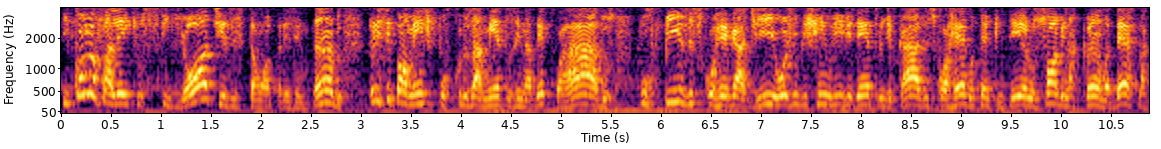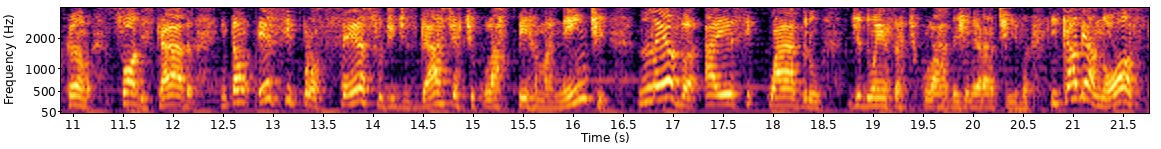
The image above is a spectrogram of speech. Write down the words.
E como eu falei que os filhotes estão apresentando, principalmente por cruzamentos inadequados, por piso escorregadio, hoje o bichinho vive dentro de casa, escorrega o tempo inteiro, sobe na cama, desce da cama, sobe escada. Então esse processo de desgaste articular permanente leva a esse quadro de doença articular degenerativa. E cabe a nós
